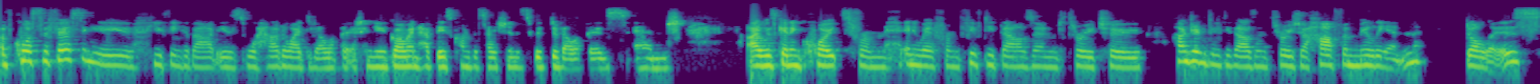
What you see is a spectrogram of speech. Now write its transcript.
of course the first thing you you think about is well how do I develop it and you go and have these conversations with developers and I was getting quotes from anywhere from 50,000 through to 150,000 through to half a million dollars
